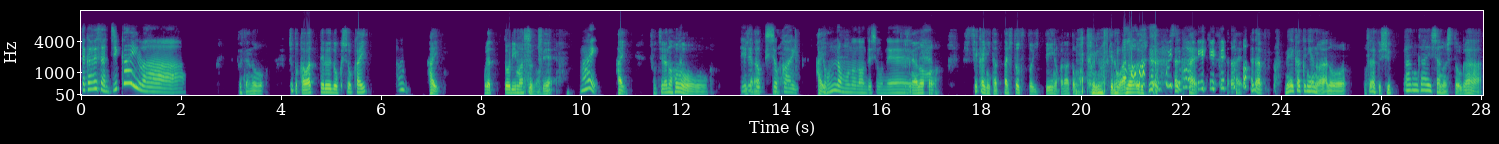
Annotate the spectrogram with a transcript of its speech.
高橋さん、次回は？そうですね、あの、ちょっと変わってる読書会？うん。はい。をやっておりますので、はい。はい。そちらの方を、出る読書会。はい。どんなものなんでしょうね。そうですね、あの、世界にたった一つと言っていいのかなと思っておりますけども、あの、すごいすごい。はい。はい、ただ、明確に言うのは、あの、おそらく出版会社の人が、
